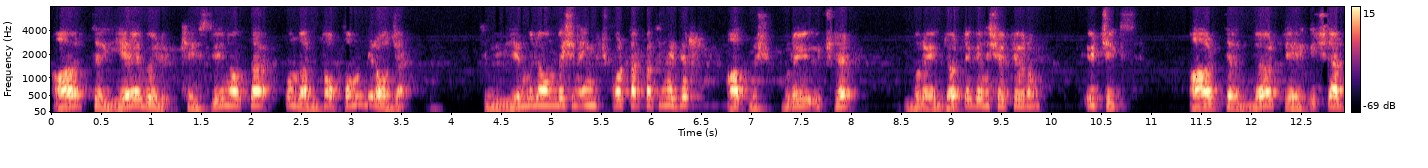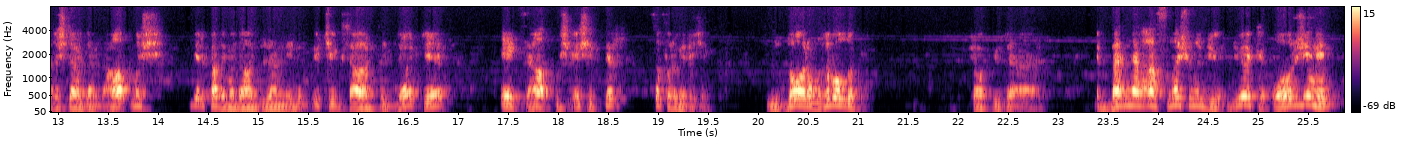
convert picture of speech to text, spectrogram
artı Y bölü kestiği nokta bunların toplamı 1 olacak. Şimdi 20 ile 15'in en küçük ortak katı nedir? 60. Burayı 3 ile, burayı 4 ile genişletiyorum. 3x artı 4y içler dışlardan da 60. Bir kademe daha düzenleyelim. 3x artı 4y eksi 60 eşittir 0 verecek. Şimdi doğrumuzu bulduk. Çok güzel. E benden aslında şunu diyor. Diyor ki orijinin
